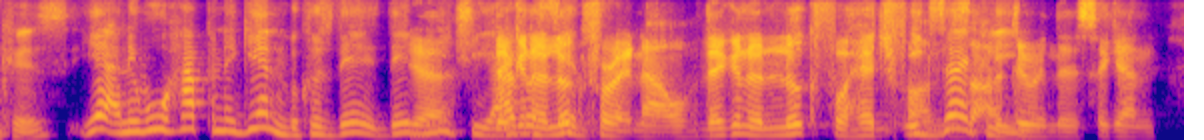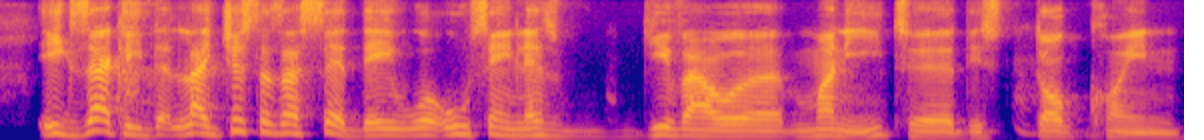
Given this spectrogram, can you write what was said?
bankers, yeah, and it will happen again because they they Yeah. literally They're going to look said- for it now. They're going to look for hedge funds that Exactly. are doing this again. Exactly. Like just as I said, they were all saying let's give our money to this dog coin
